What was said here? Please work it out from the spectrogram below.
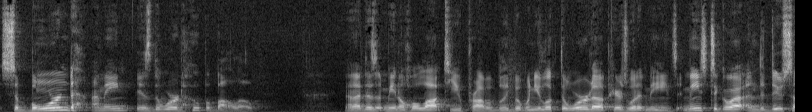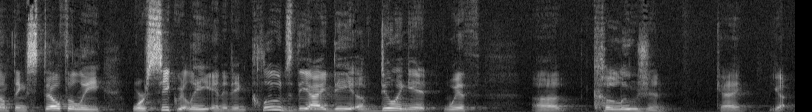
suborned, I mean, is the word hupabalo. Now, that doesn't mean a whole lot to you probably, but when you look the word up, here's what it means it means to go out and to do something stealthily or secretly, and it includes the idea of doing it with uh, collusion. Okay? Got,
